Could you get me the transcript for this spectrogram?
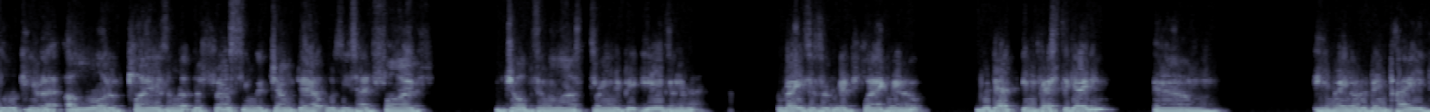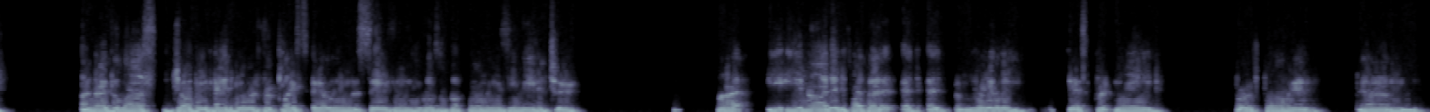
looking at a, a lot of players, and the, the first thing that jumped out was he's had five jobs in the last three and a bit years, and that raises a red flag. Now, without investigating, um, he may not have been paid. I know the last job he had, he was replaced early in the season. He wasn't performing as he needed to. But United have a, a, a really desperate need for a foreman. Um,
